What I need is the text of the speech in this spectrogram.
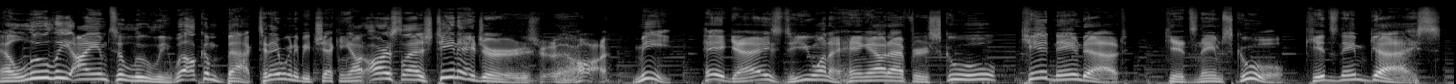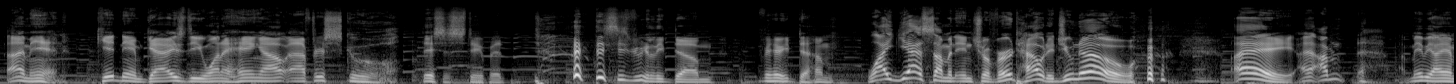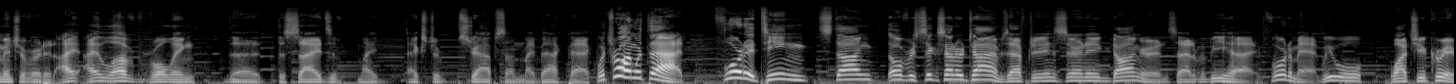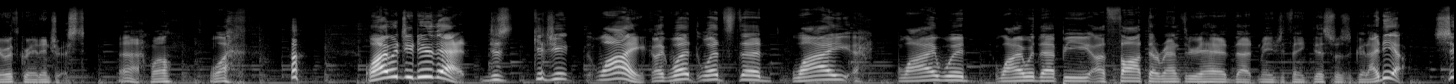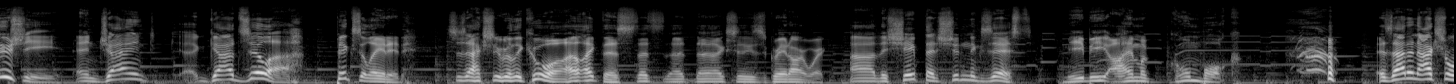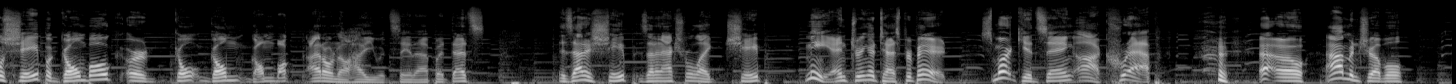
Helluli, I am Taluli. Welcome back. Today we're going to be checking out r slash teenagers. Me. Hey guys, do you want to hang out after school? Kid named out. Kids named school. Kids named guys. I'm in. Kid named guys, do you want to hang out after school? This is stupid. this is really dumb. Very dumb. Why, yes, I'm an introvert. How did you know? hey, I, I'm maybe I am introverted. I I love rolling the the sides of my extra straps on my backpack. What's wrong with that? Florida teen stung over 600 times after inserting donger inside of a beehive. Florida man, we will watch your career with great interest. Ah, well, why? why would you do that? Just could you? Why? Like, what? What's the why? Why would why would that be a thought that ran through your head that made you think this was a good idea? Sushi and giant uh, Godzilla pixelated. This is actually really cool. I like this. That's that, that actually is great artwork. Uh, the shape that shouldn't exist. Maybe I'm a gömböc. is that an actual shape, a gombok or go, gom gombok? I don't know how you would say that, but that's is that a shape? Is that an actual like shape? Me entering a test prepared. Smart kid saying, "Ah, crap." Uh-oh, I'm in trouble.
